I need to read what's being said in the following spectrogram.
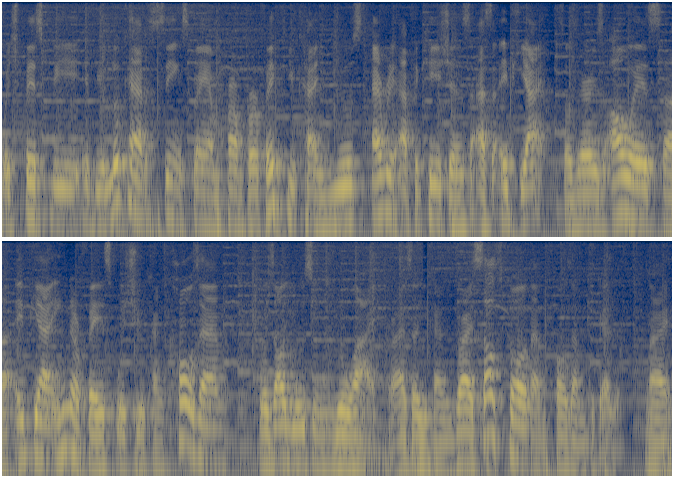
which basically, if you look at things and Prompt Perfect, you can use every applications as an API. So there is always an API interface which you can call them without using UI, right? So you can write source code and call them together, right?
